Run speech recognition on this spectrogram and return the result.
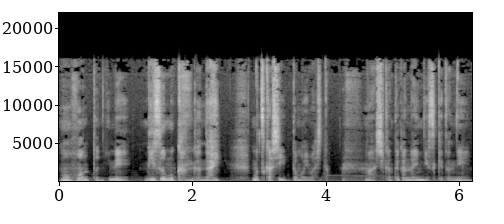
もう本当にね、リズム感がない。難しいと思いました。まあ仕方がないんですけどね。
